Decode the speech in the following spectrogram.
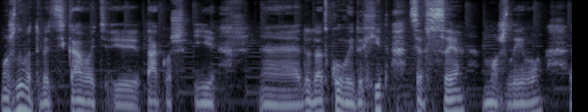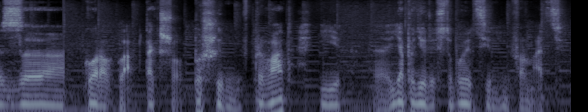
Можливо, тебе цікавить і, також і е, додатковий дохід. Це все можливо з Coral Club. Так що пиши мені в приват, і е, я поділюсь з тобою цінною інформацією.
